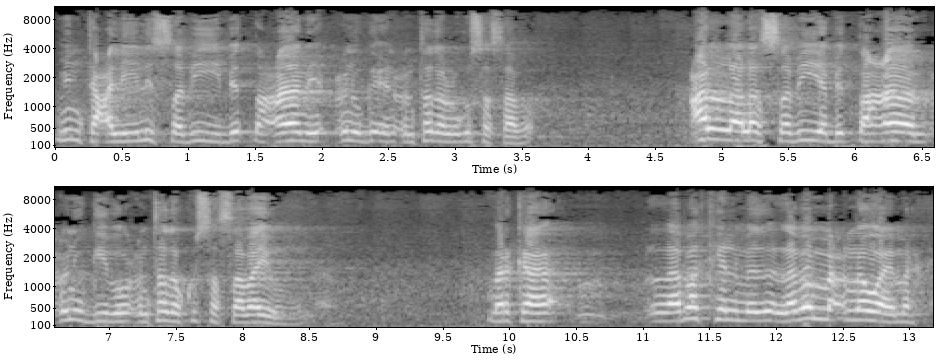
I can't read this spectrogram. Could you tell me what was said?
min tacliili sabiyi biacaami cunuga in cuntada lagu sasabo. Callala asabiya biacaam cunugiibuu cuntada ku sasabay. Marka laba kelmado laba macno waay marka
